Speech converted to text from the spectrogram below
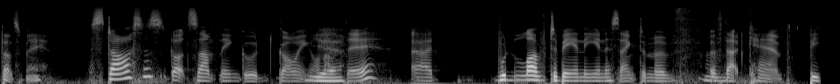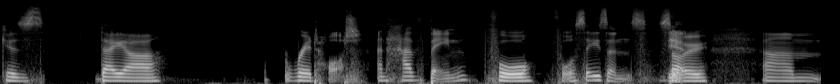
that's me. Stars has got something good going on Yeah. up there. I would love to be in the inner sanctum of, of Mm. that camp because they are red hot and have been for four seasons. So, um,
